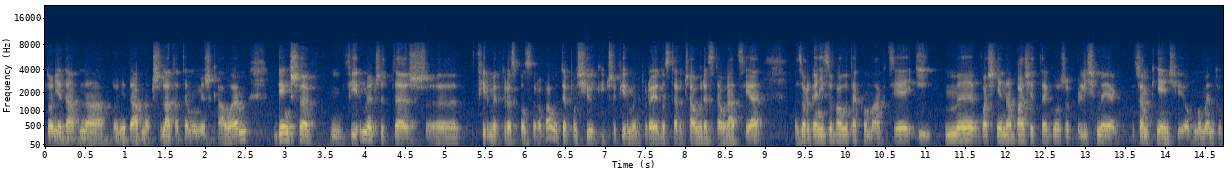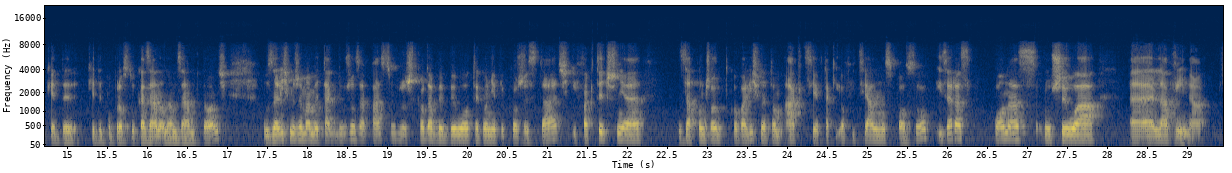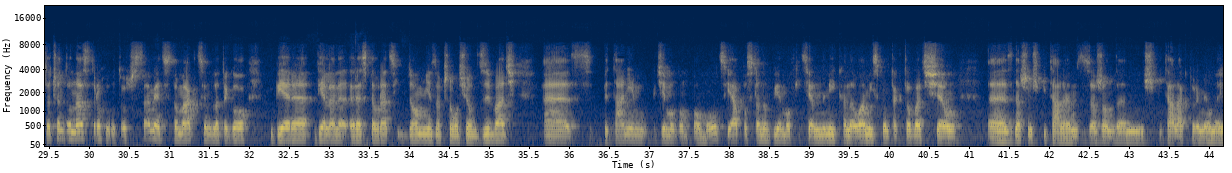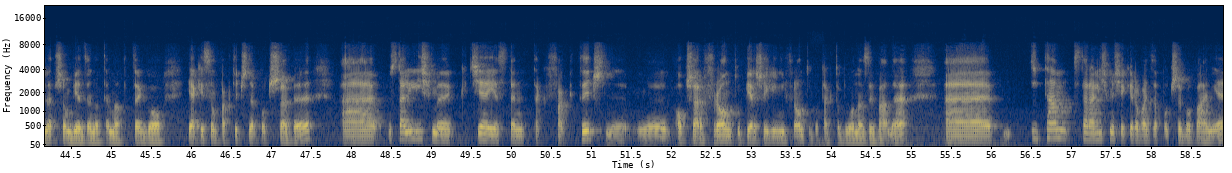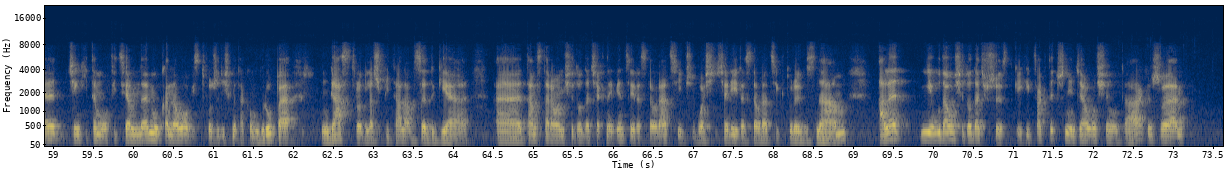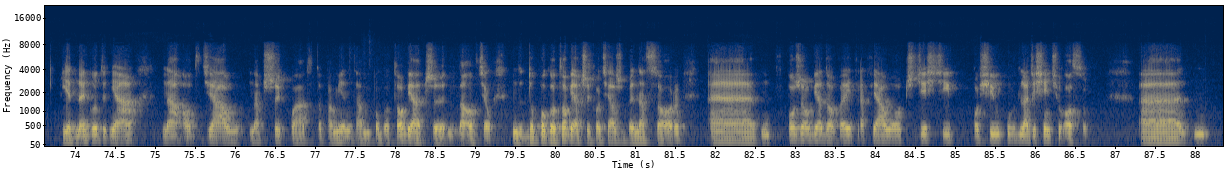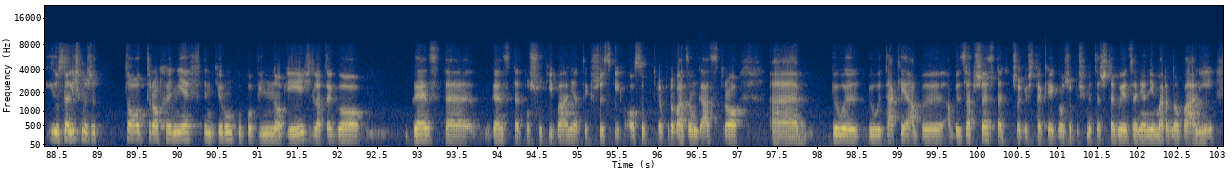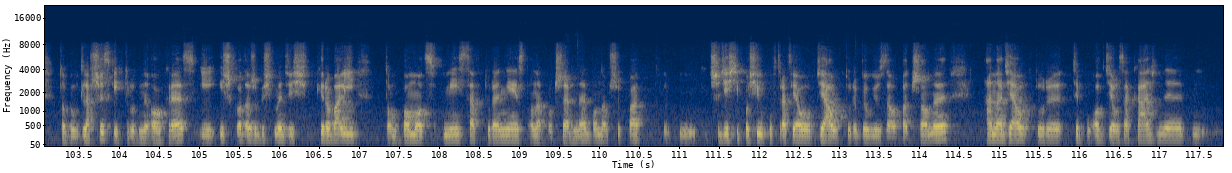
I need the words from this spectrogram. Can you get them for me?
do niedawna, do niedawna, trzy lata temu mieszkałem. Większe firmy, czy też e, firmy, które sponsorowały te posiłki, czy firmy, które je dostarczały restauracje, zorganizowały taką akcję i my właśnie na bazie tego, że byliśmy jak zamknięci od momentu, kiedy, kiedy po prostu kazano nam zamknąć, uznaliśmy, że mamy tak dużo zapasów, że szkoda by było tego nie wykorzystać i faktycznie zapoczątkowaliśmy tą akcję w taki oficjalny sposób i zaraz po nas ruszyła e, lawina. Zaczęto nas trochę utożsamiać z tą akcją, dlatego wiele, wiele restauracji do mnie zaczęło się odzywać e, z pytaniem, gdzie mogą pomóc. Ja postanowiłem oficjalnymi kanałami skontaktować się E, z naszym szpitalem, z zarządem szpitala, który miał najlepszą wiedzę na temat tego, jakie są faktyczne potrzeby. Ustaliliśmy, gdzie jest ten tak faktyczny obszar frontu, pierwszej linii frontu, bo tak to było nazywane. I tam staraliśmy się kierować zapotrzebowanie. Dzięki temu oficjalnemu kanałowi stworzyliśmy taką grupę gastro dla szpitala w ZG. E, tam starałem się dodać jak najwięcej restauracji czy właścicieli restauracji, których znam, ale nie udało się dodać wszystkich. I faktycznie działo się tak, że jednego dnia na oddział na przykład, to pamiętam pogotowia, czy na oddział, do pogotowia, czy chociażby na SOR, e, w porze obiadowej trafiało 30 posiłków dla 10 osób. E, I uznaliśmy, że to trochę nie w tym kierunku powinno iść, dlatego gęste, gęste poszukiwania tych wszystkich osób, które prowadzą gastro, e, były, były takie, aby, aby zaprzestać czegoś takiego, żebyśmy też tego jedzenia nie marnowali. To był dla wszystkich trudny okres i, i szkoda, żebyśmy gdzieś kierowali tą pomoc w miejsca, w które nie jest ona potrzebna, bo na przykład 30 posiłków trafiało w dział, który był już zaopatrzony, a na dział, który typu oddział zakaźny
